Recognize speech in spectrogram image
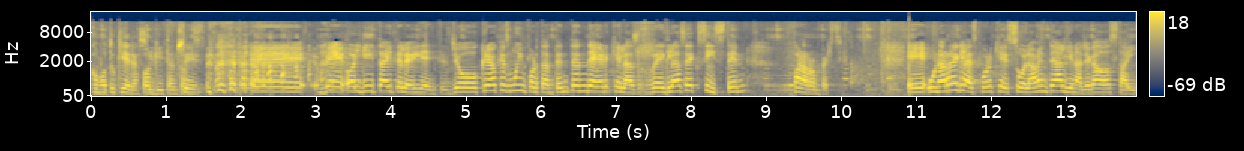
Como tú quieras. Olguita, entonces. Sí. eh, ve, Olguita y televidentes. Yo creo que es muy importante entender que las reglas existen para romperse. Eh, una regla es porque solamente alguien ha llegado hasta ahí.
